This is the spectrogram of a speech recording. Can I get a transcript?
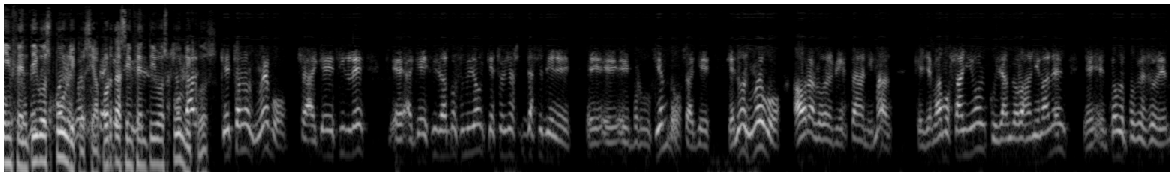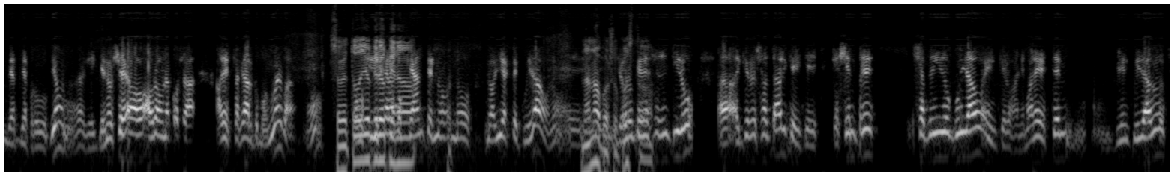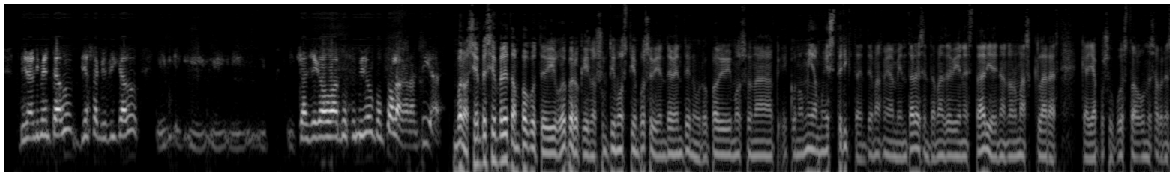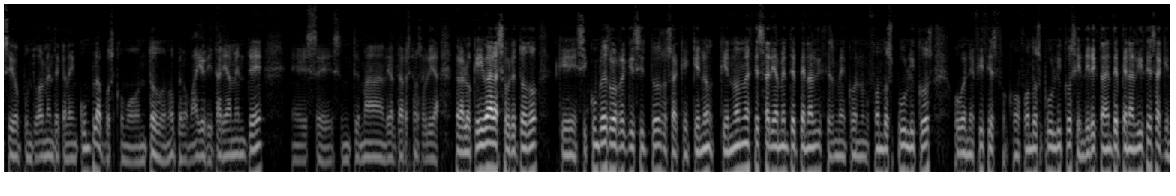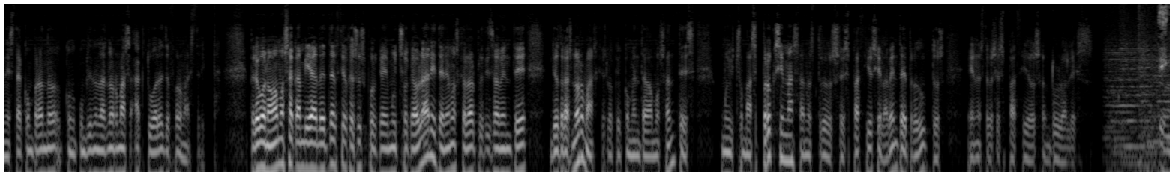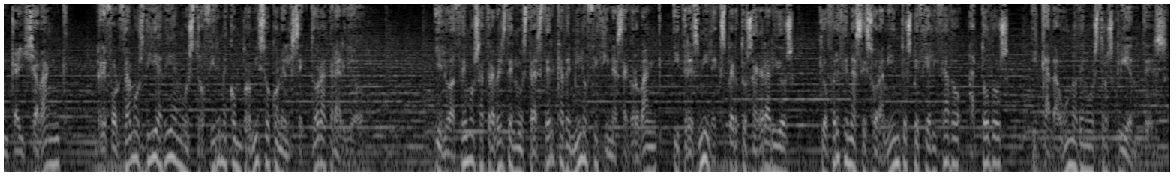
incentivos públicos, si aportas incentivos públicos... Que esto no es nuevo. O sea, hay que decirle eh, hay que decirle al consumidor que esto ya, se viene eh, eh, produciendo, o sea, que, que no es nuevo ahora lo del bienestar animal que llevamos años cuidando a los animales en, todo el proceso de, producción, que, no sea ahora una cosa a destacar como nueva, ¿no? Sobre todo yo creo que, no... antes no, no, no, había este cuidado, ¿no? No, no, por supuesto. Yo creo que en ese sentido ah, hay que resaltar que, que, que siempre se ha tenido cuidado en que los animales estén bien cuidados, bien alimentados, bien sacrificados y, y, y que han llegado al consumidor con todas las garantías. Bueno, siempre, siempre tampoco te digo, ¿eh? pero que en los últimos tiempos, evidentemente, en Europa vivimos una economía muy estricta en temas medioambientales, en temas de bienestar y hay unas normas claras que haya, por supuesto, algún desaprensivo puntualmente que la incumpla, pues como en todo, ¿no? Pero mayoritariamente es, un tema de alta responsabilidad. Pero lo que iba era sobre todo que si cumples los requisitos, o sea, que, que, no, que no necesariamente penalices con fondos públicos o beneficies con fondos públicos, indirectamente penalices a quien está comprando, cumpliendo las normas actuales de forma Pero bueno, vamos a cambiar de tercio, Jesús, porque hay mucho que hablar y tenemos que hablar precisamente de otras normas, que es lo que comentábamos antes, mucho más próximas a nuestros espacios y a la venta de productos en nuestros espacios rurales. En CaixaBank reforzamos día a día nuestro firme compromiso con el sector agrario y lo hacemos a través de nuestras cerca de mil oficinas Agrobank y 3.000 expertos agrarios que ofrecen asesoramiento especializado a todos y cada uno de nuestros clientes.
